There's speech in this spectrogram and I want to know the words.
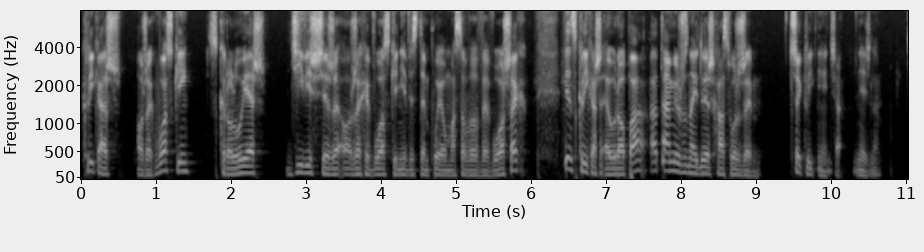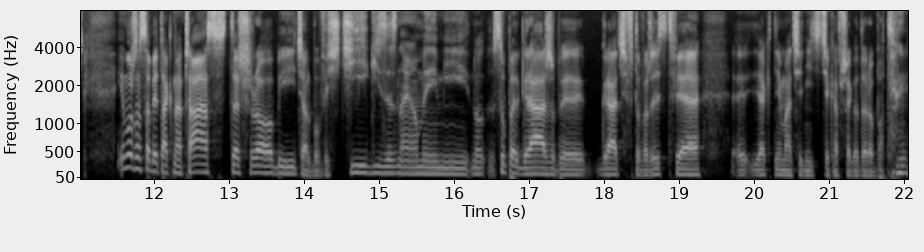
klikasz orzech włoski, skrolujesz, dziwisz się, że orzechy włoskie nie występują masowo we Włoszech, więc klikasz Europa, a tam już znajdujesz hasło Rzym. Trzy kliknięcia, nieźle. I można sobie tak na czas też robić, albo wyścigi ze znajomymi. No, super gra, żeby grać w towarzystwie, y, jak nie macie nic ciekawszego do roboty.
